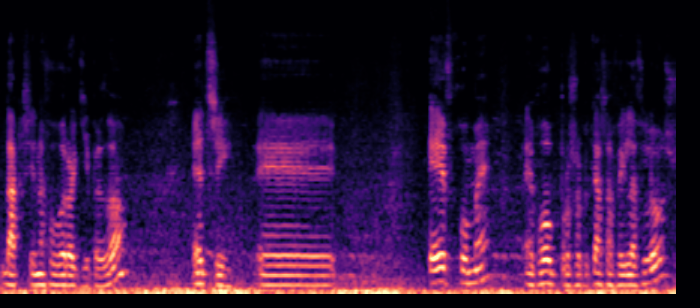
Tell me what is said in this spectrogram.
εντάξει, είναι φοβερό κήπεδο. Έτσι. Ε, εύχομαι, εγώ προσωπικά σαν φίλαθλος,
